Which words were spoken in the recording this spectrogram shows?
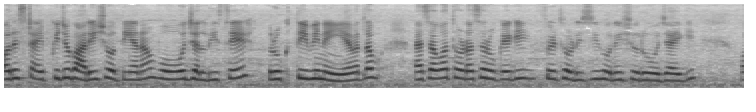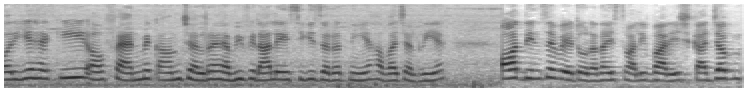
और इस टाइप की जो बारिश होती है ना वो जल्दी से रुकती भी नहीं है। मतलब ऐसा होगा थोड़ा सा रुकेगी फिर थोड़ी सी होनी शुरू हो जाएगी। और ये है कि फ़ैन में काम चल रहा है। अभी फ़िलहाल एसी की ज़रूरत नहीं है हवा चल रही है। बहुत दिन से वेट हो रहा था इस वाली बारिश का। जब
